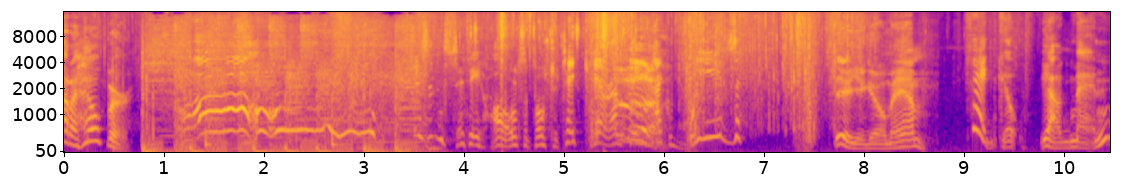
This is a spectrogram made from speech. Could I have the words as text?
Gotta help her. Oh, isn't City Hall supposed to take care of things like weeds? There you go, ma'am. Thank you, young man.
